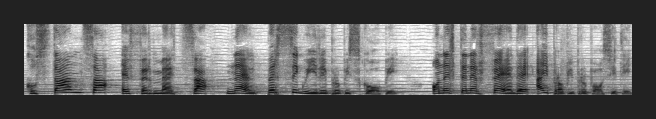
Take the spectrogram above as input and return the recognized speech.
costanza e fermezza nel perseguire i propri scopi o nel tener fede ai propri propositi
